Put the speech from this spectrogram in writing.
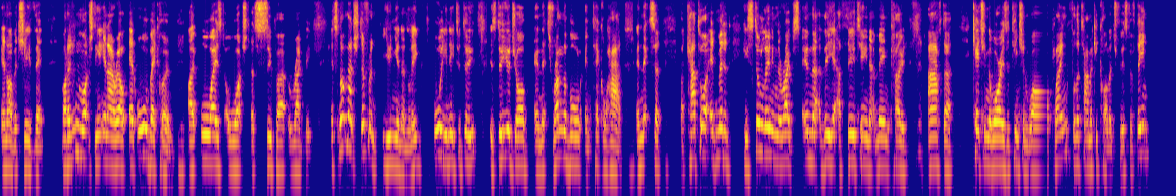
and I've achieved that but I didn't watch the NRL at all back home. I always watched a Super Rugby. It's not much different, Union and League. All you need to do is do your job, and that's run the ball and tackle hard, and that's it. But Katoa admitted he's still learning the ropes in the, the 13 man code after catching the Warriors' attention while playing for the Tamaki College First 15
